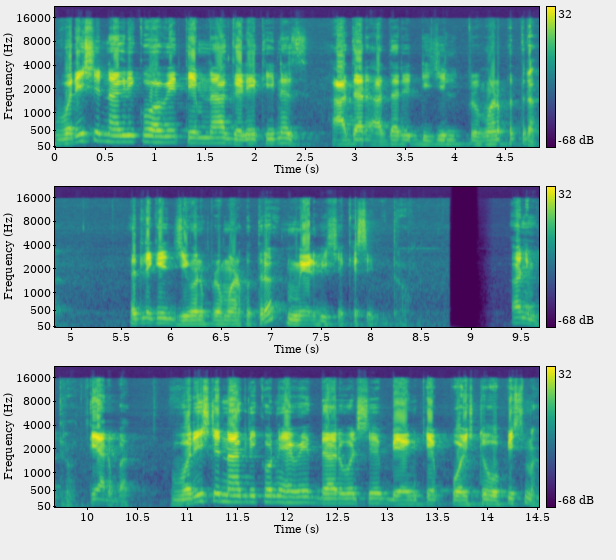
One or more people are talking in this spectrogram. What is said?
વરિષ્ઠ નાગરિકો હવે તેમના ઘરેથી જ આધાર આધારિત ડિજિટલ પ્રમાણપત્ર એટલે કે જીવન પ્રમાણપત્ર મેળવી શકે છે મિત્રો. અને મિત્રો, ત્યારબાદ વરિષ્ઠ નાગરિકોને હવે દર વર્ષે બેંક કે પોસ્ટ ઓફિસમાં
